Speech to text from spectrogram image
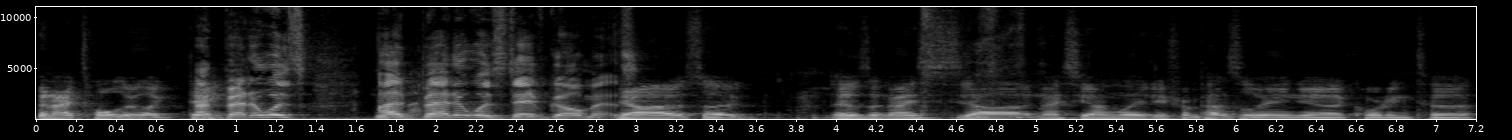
And I told her like, I bet it was. I bet it was Dave Gomez. No, it was a it was a nice uh, nice young lady from Pennsylvania, according to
